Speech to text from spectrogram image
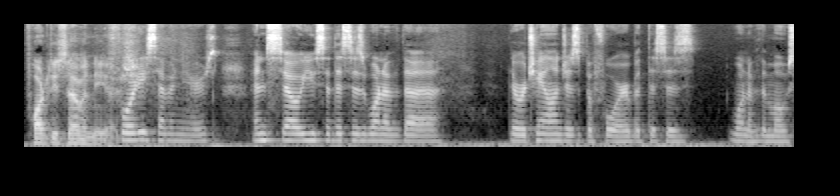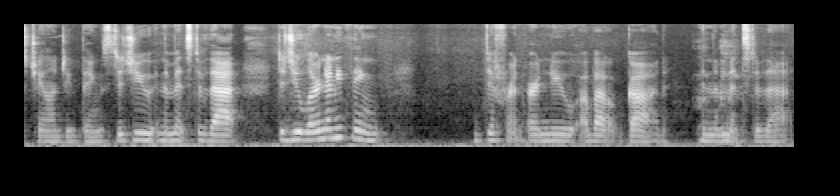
Forty-seven years. 47 years. And so you said this is one of the, there were challenges before, but this is one of the most challenging things. Did you, in the midst of that, did you learn anything different or new about God in the midst of that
